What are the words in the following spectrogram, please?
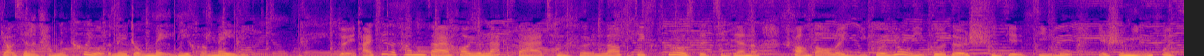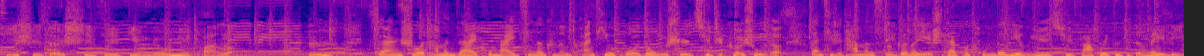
表现了他们特有的那种美丽和魅力。对，还记得他们在 How You Like That 和 Love Sick Girls 的期间呢，创造了一个又一个的世界纪录，也是名副其实的世界顶流女团了。嗯，虽然说他们在空白期呢，可能团体活动是屈指可数的，但其实他们四个呢，也是在不同的领域去发挥自己的魅力。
